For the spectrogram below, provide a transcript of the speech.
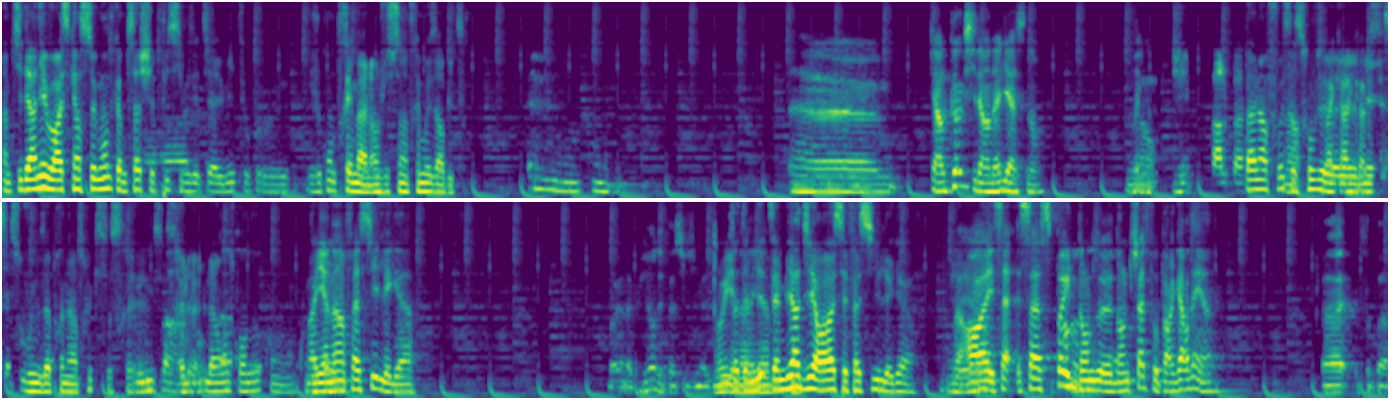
Un petit dernier, il vous reste 15 secondes, comme ça, je sais plus si vous étiez à 8 ou. Je compte très mal, hein, je suis un très mauvais arbitre. euh, Karl Cox, il a un alias, non? Non. J'y parle pas. Pas l'info, ça se trouve, euh, mais ça se trouve, vous nous apprenez un truc, ce serait, ce la, la honte pour nous qu'on. qu'on Il y en a un facile, les gars. Bah, il y en a plusieurs des faciles, j'imagine. Oui, Ça, en t'aimes bien, t'aimes dire, c'est facile, les gars. Ah, et ça, ça spoil dans le, dans le chat, faut pas regarder. Hein. Ouais, faut pas. Ouais.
